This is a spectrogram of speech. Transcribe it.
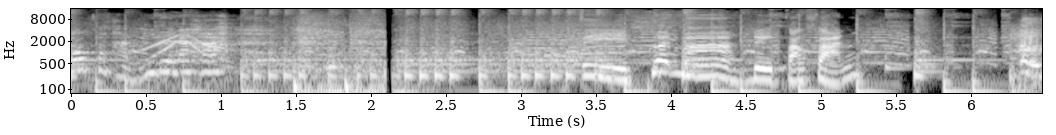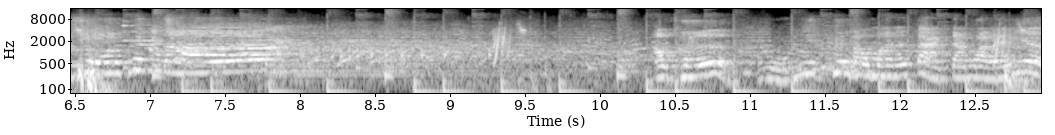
รอบสถานที่ด้วยนะคะ 4. เพื่อนมาดื่มสังสรรค์เอาโชว์เพื่อนเรา เอาเธอโอ้โหนี่เพื่อนเรามาตั้งต่างจังหวัดแล้วเนี่ย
